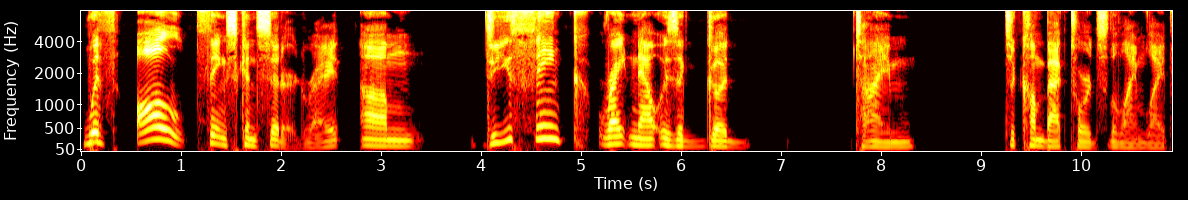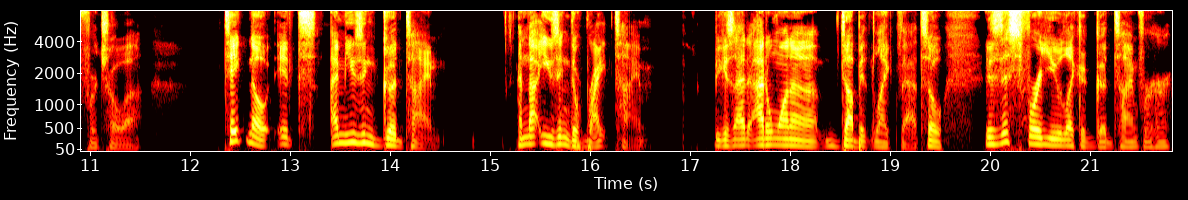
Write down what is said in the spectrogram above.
with all things considered, right? Um, do you think right now is a good time to come back towards the limelight for Choa? Take note, it's I'm using good time. I'm not using the right time because I, I don't want to dub it like that. So, is this for you like a good time for her?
